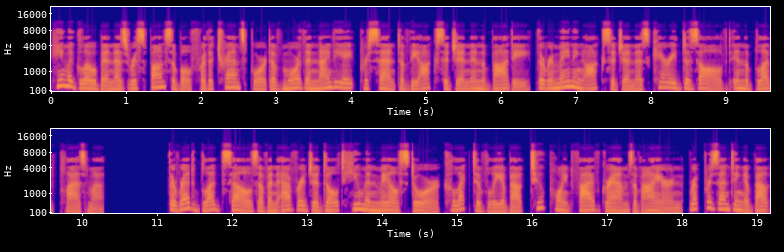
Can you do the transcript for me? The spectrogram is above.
Hemoglobin is responsible for the transport of more than 98% of the oxygen in the body the remaining oxygen is carried dissolved in the blood plasma. The red blood cells of an average adult human male store collectively about 2.5 grams of iron, representing about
